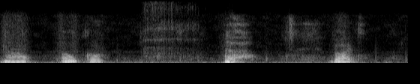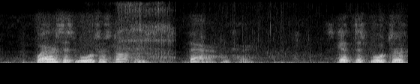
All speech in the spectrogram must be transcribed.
Now, oh god. right. Where is this water starting? There, okay. Let's get this water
